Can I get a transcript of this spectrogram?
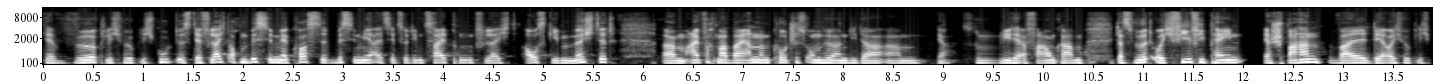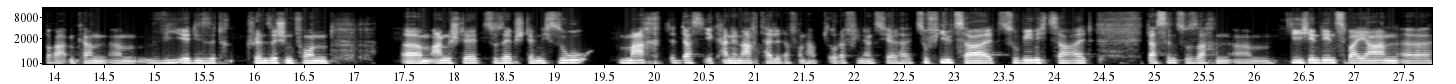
der wirklich, wirklich gut ist, der vielleicht auch ein bisschen mehr kostet, ein bisschen mehr, als ihr zu dem Zeitpunkt vielleicht ausgeben möchtet. Ähm, einfach mal bei anderen Coaches umhören, die da ähm, ja, solide Erfahrung haben. Das wird euch viel, viel Pain ersparen, weil der euch wirklich beraten kann, ähm, wie ihr diese Transition von ähm, angestellt zu selbstständig so macht, dass ihr keine Nachteile davon habt oder finanziell halt zu viel zahlt, zu wenig zahlt. Das sind so Sachen, ähm, die ich in den zwei Jahren äh,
